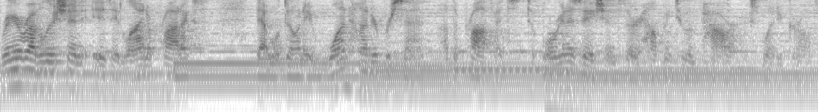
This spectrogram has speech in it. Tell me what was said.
Ringor Revolution is a line of products that will donate 100% the profits to organizations that are helping to empower exploited girls.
